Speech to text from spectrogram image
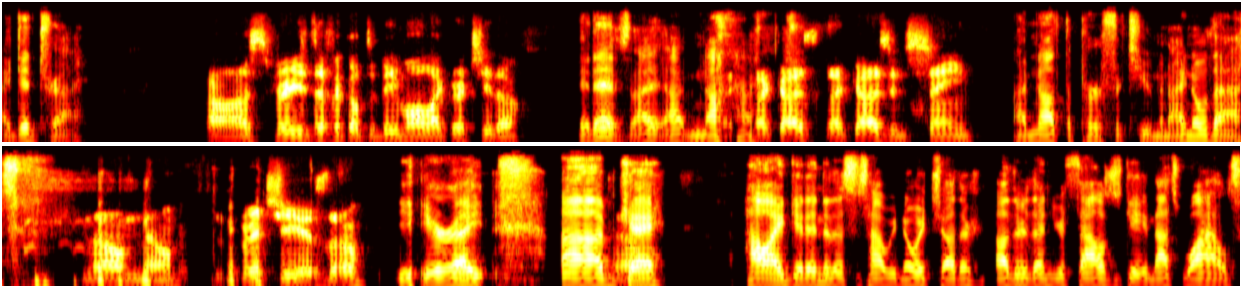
I did try. Oh, it's very difficult to be more like Richie, though. It is. I, I'm not. That, that guy's that guy's insane. I'm not the perfect human. I know that. no, no. Richie is though. You're right. Um, okay. How I get into this is how we know each other. Other than your thousands game, that's wild.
